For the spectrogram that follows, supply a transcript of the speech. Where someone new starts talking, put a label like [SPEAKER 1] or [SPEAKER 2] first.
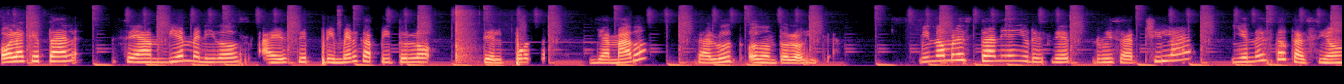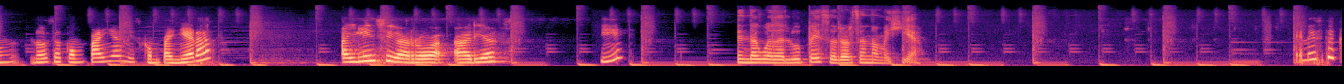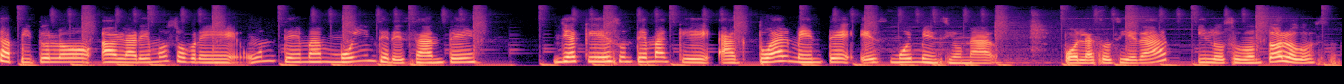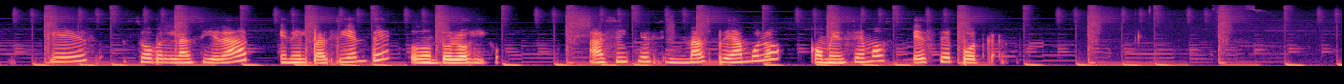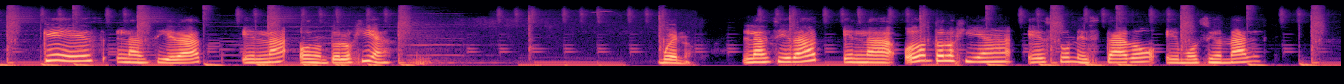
[SPEAKER 1] Hola, ¿qué tal? Sean bienvenidos a este primer capítulo del podcast llamado Salud Odontológica. Mi nombre es Tania Yurisnet Ruiz Archila y en esta ocasión nos acompañan mis compañeras
[SPEAKER 2] Aileen Cigarroa Arias
[SPEAKER 1] y
[SPEAKER 3] Brenda Guadalupe Solórzano Mejía.
[SPEAKER 1] Capítulo hablaremos sobre un tema muy interesante, ya que es un tema que actualmente es muy mencionado por la sociedad y los odontólogos, que es sobre la ansiedad en el paciente odontológico. Así que sin más preámbulo, comencemos este podcast. ¿Qué es la ansiedad en la odontología? Bueno, la ansiedad en la odontología es un estado emocional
